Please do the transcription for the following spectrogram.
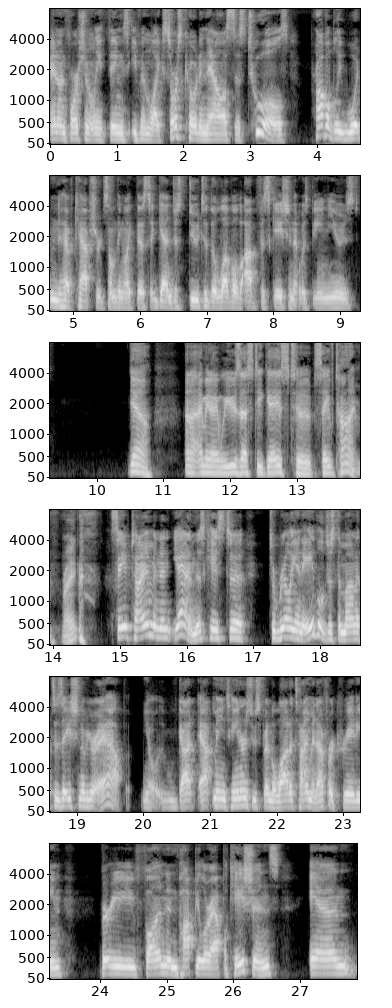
and unfortunately, things even like source code analysis tools probably wouldn't have captured something like this, again, just due to the level of obfuscation that was being used. Yeah. And I mean, we use SDKs to save time, right? save time. And then, yeah, in this case, to to really enable just the monetization of your app. You know, we've got app maintainers who spend a lot of time and effort creating very fun and popular applications. And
